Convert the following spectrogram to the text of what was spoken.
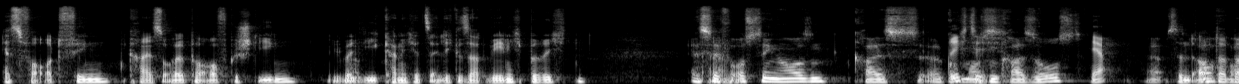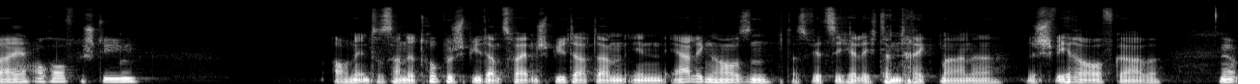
SV Ottfing, Kreis Olpe aufgestiegen. Über die kann ich jetzt ehrlich gesagt wenig berichten. SF Ostinghausen, Kreis, äh, Richtig. Kreis Soest. Ja, sind auch, dabei. Auch aufgestiegen. Auch eine interessante Truppe, spielt am zweiten Spieltag dann in Erlinghausen. Das wird sicherlich dann direkt mal eine, eine schwere Aufgabe. Ja.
